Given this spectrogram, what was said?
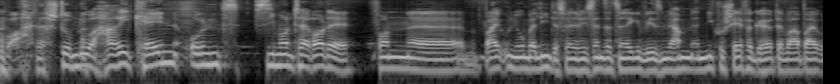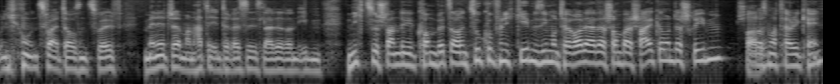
Boah, das Sturmduo Harry Kane und Simon Terodde von äh, bei Union Berlin. Das wäre natürlich sensationell gewesen. Wir haben Nico Schäfer gehört, der war bei Union 2012 Manager. Man hatte Interesse, ist leider dann eben nicht zustande gekommen. Wird es auch in Zukunft nicht geben. Simon Terodde hat ja schon bei Schalke unterschrieben. Schade. Was macht Harry Kane?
